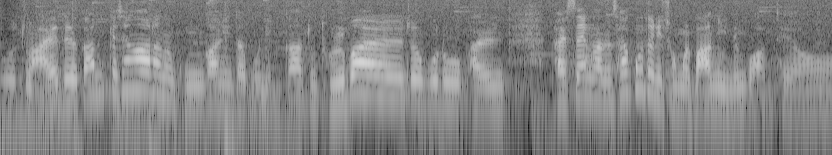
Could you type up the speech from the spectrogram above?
또좀 아이들과 함께 생활하는 공간이다 보니까 좀 돌발적으로 발, 발생하는 사고들이 정말 많이 있는 것 같아요.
